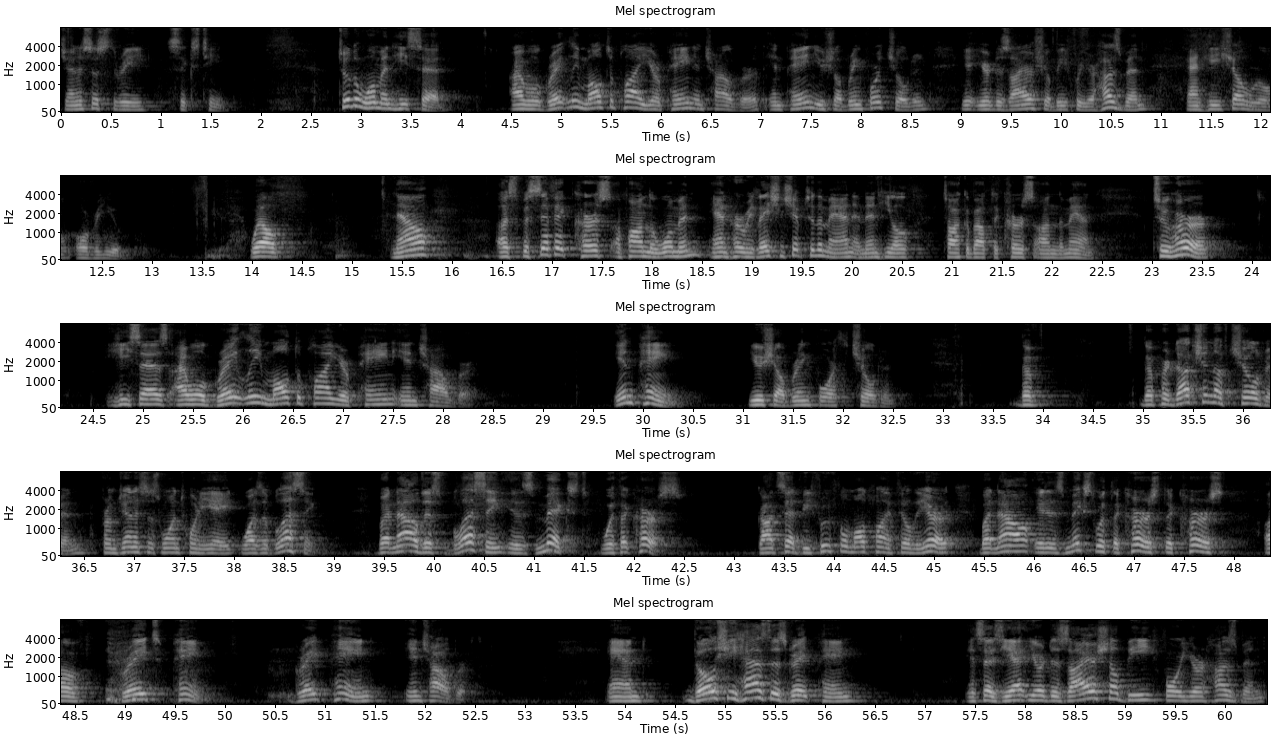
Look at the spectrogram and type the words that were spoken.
Genesis 3:16 To the woman he said, I will greatly multiply your pain in childbirth. In pain you shall bring forth children, yet your desire shall be for your husband, and he shall rule over you. Well, now a specific curse upon the woman and her relationship to the man, and then he'll talk about the curse on the man. To her, he says, I will greatly multiply your pain in childbirth. In pain you shall bring forth children. the, the production of children from Genesis 1:28 was a blessing. But now this blessing is mixed with a curse. God said, Be fruitful, multiply, and fill the earth. But now it is mixed with the curse, the curse of great pain. Great pain in childbirth. And though she has this great pain, it says, Yet your desire shall be for your husband,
